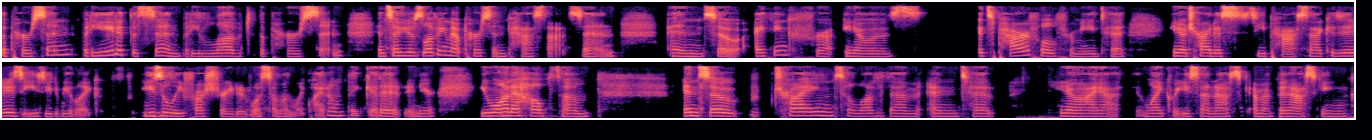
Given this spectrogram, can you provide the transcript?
the person but he hated the sin but he loved the person and so he was loving that person past that sin and so i think for you know it was it's powerful for me to you know try to see past that because it is easy to be like. Mm-hmm. easily frustrated with someone like why don't they get it? And you're you mm-hmm. want to help them. And so trying to love them and to you know i uh, like what you said and ask um, i've been asking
